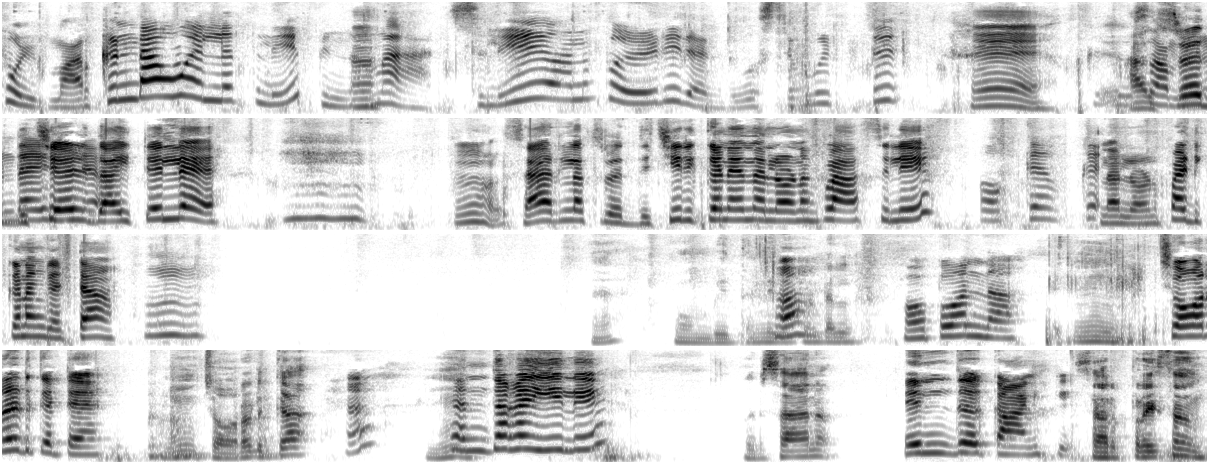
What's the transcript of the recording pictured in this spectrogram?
ഫുൾ മാർക്ക് ഉണ്ടാവും എല്ലാത്തിൽ. പിന്നെ മാത്സിൽ ആണ് പേടി. രണ്ട് ക്വസ്റ്റ്യൻ വിട്ട്. ഏ അത് സമയം ശ്രദ്ധിച്ച് എഴുതായിട്ടല്ലേ? ഉം, അത് സാരില്ല ശ്രദ്ധിച്ചിരിക്കണേ നല്ലോണം ക്ലാസ്സിൽ ഓക്കെ ഓക്കെ. നല്ലോണം പഠിക്കണം കേട്ടാ. ഓപ്പ വന്നാ? ചോറ് ചോറെടുക്കട്ടെ? ചോറെടുക്ക. എന്താ കയ്യിൽ? ഒരു സാധനം. എന്ത് കാണിക്കും? സർപ്രൈസ് ആണ്.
